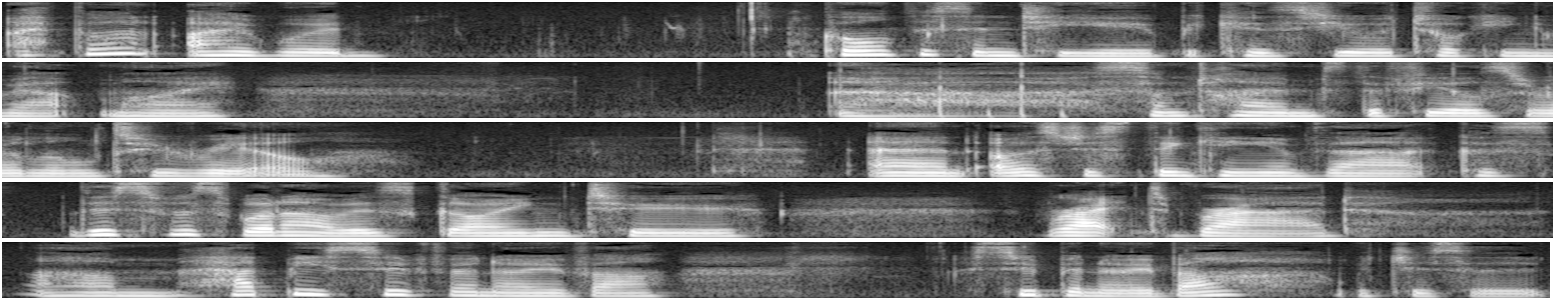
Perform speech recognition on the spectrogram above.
I thought I would call this into you because you were talking about my. Uh, sometimes the feels are a little too real. And I was just thinking of that because this was what I was going to write to Brad. Um, happy Supanova, Supanova, which is a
